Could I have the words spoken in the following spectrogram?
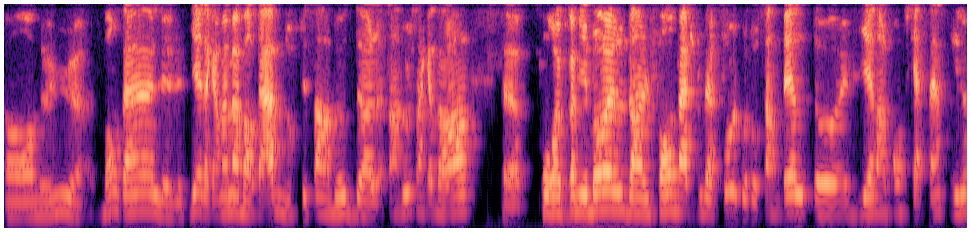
On a eu euh, bon temps. Le, le billet était quand même abordable. Nous a coûté 102, doll- 102 104 dollars. Euh, pour un premier bol, dans le fond, match d'ouverture, écoute, au Centre tu as un billet dans le fond du 400, ce prix-là,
